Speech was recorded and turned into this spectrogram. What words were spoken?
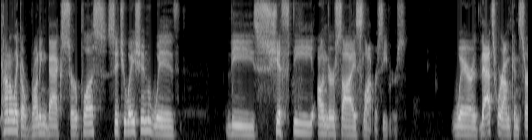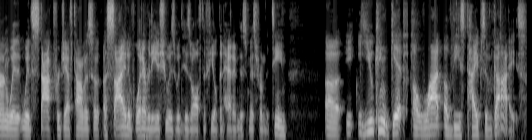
kind of like a running back surplus situation with the shifty, undersized slot receivers, where that's where I'm concerned with with stock for Jeff Thomas, aside of whatever the issue is with his off the field that had him dismissed from the team. Uh, you can get a lot of these types of guys,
